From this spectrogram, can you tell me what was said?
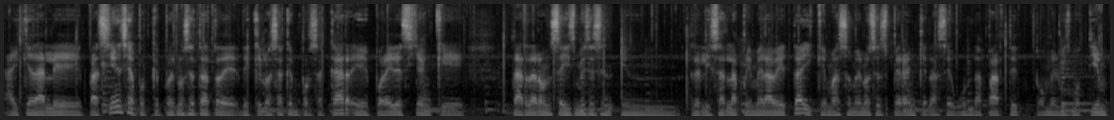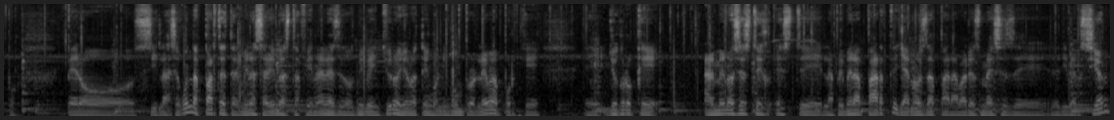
Hay que darle paciencia porque pues no se trata de, que lo saquen por sacar. Eh, por ahí decían que tardaron seis meses en, realizar la primera beta y que más o menos esperan que la segunda parte tome el mismo tiempo. Pero si la segunda parte termina saliendo hasta finales de 2021, yo no tengo ningún problema porque yo creo que al menos este, este, la primera parte ya nos da para varios meses de diversión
